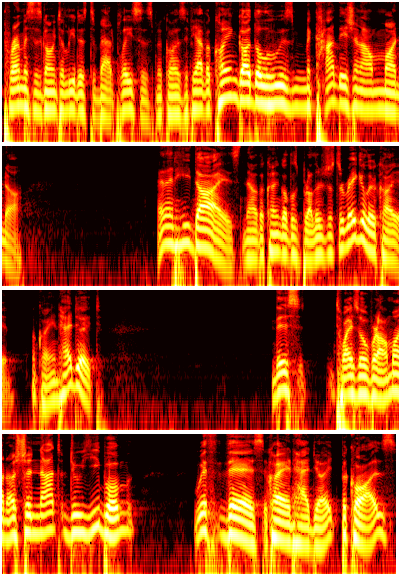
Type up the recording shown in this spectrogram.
premise is going to lead us to bad places because if you have a Kohen Gadol who is Mekadesh and Almana, and then he dies, now the Kohen Gadol's brother is just a regular Kohen, a Kohen Hedut. This twice over Almana should not do Yibum with this Kohen Hedut because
